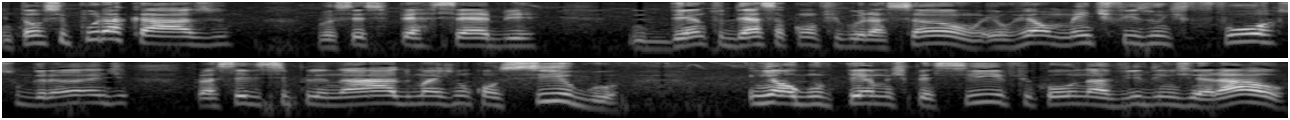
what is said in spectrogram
Então, se por acaso você se percebe dentro dessa configuração, eu realmente fiz um esforço grande para ser disciplinado, mas não consigo em algum tema específico ou na vida em geral,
